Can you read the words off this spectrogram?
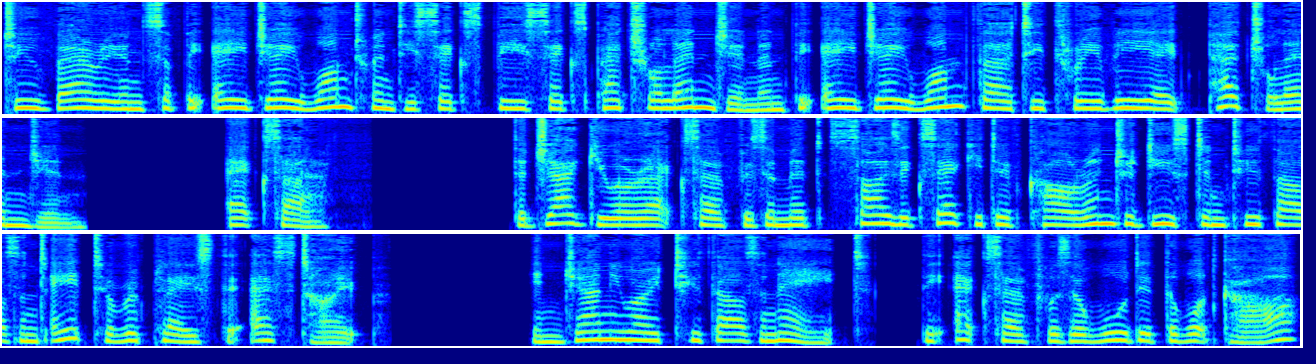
Two variants of the AJ126 V6 petrol engine and the AJ133 V8 petrol engine. XF The Jaguar XF is a mid-size executive car introduced in 2008 to replace the S-Type. In January 2008, the XF was awarded the What Car?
